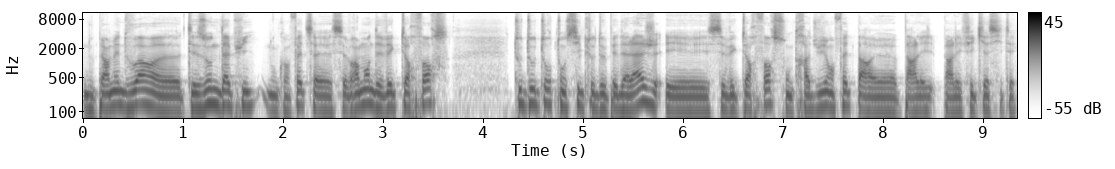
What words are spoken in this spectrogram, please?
nous permet de voir euh, tes zones d'appui. Donc en fait c'est c'est vraiment des vecteurs force tout autour de ton cycle de pédalage et ces vecteurs force sont traduits en fait par euh, par les par l'efficacité.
